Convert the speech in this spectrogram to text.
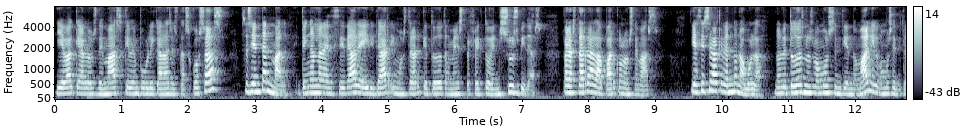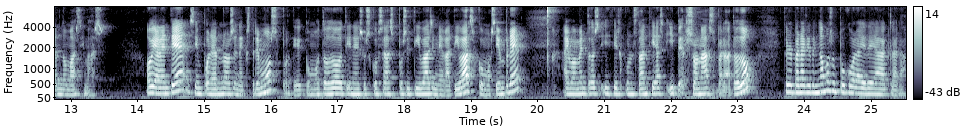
lleva a que a los demás que ven publicadas estas cosas se sientan mal y tengan la necesidad de editar y mostrar que todo también es perfecto en sus vidas, para estar a la par con los demás. Y así se va creando una bola, donde todos nos vamos sintiendo mal y vamos editando más y más. Obviamente, sin ponernos en extremos, porque como todo tiene sus cosas positivas y negativas, como siempre, hay momentos y circunstancias y personas para todo, pero para que tengamos un poco la idea clara.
